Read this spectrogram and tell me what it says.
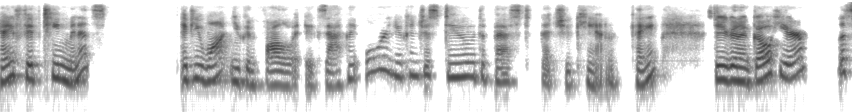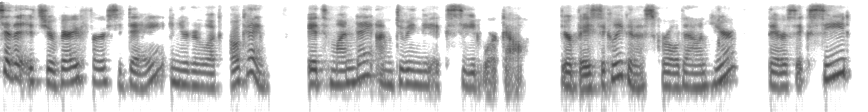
Okay. 15 minutes. If you want, you can follow it exactly, or you can just do the best that you can. Okay. So you're going to go here. Let's say that it's your very first day and you're going to look, okay, it's Monday. I'm doing the exceed workout. You're basically going to scroll down here. There's exceed.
